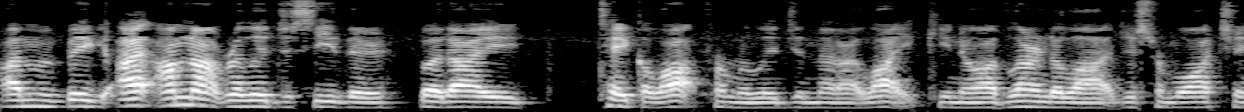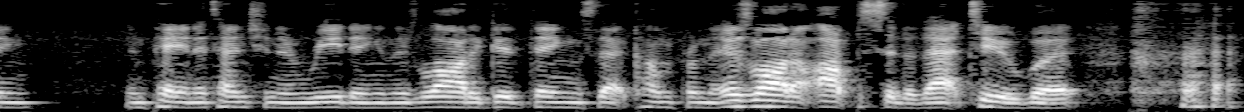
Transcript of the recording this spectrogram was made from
I'm a big. I, I'm not religious either, but I take a lot from religion that I like. You know, I've learned a lot just from watching and paying attention and reading, and there's a lot of good things that come from there. There's a lot of opposite of that too, but.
